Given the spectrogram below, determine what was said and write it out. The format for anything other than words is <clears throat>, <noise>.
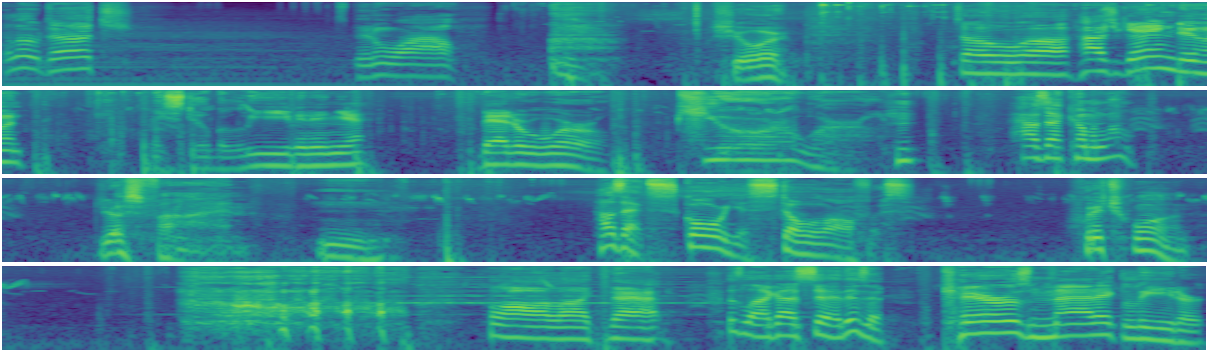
Hello, Dutch. It's been a while. <clears throat> Sure. So, uh, how's your gang doing? They still believing in you? Better world. Pure world. Hmm? How's that coming along? Just fine. How's that score you stole off us? Which one? <laughs> Oh, I like that. It's like I said, this is a charismatic leader.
